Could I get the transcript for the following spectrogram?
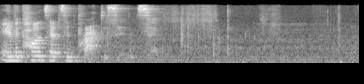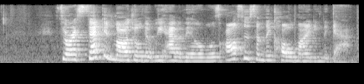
and the concepts and practices. So our second module that we have available is also something called Minding the Gap.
